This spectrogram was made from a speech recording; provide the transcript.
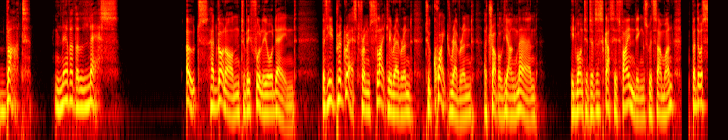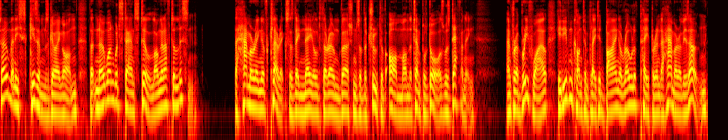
But, nevertheless, Oats had gone on to be fully ordained, but he'd progressed from slightly reverend to quite reverend, a troubled young man. He'd wanted to discuss his findings with someone, but there were so many schisms going on that no one would stand still long enough to listen. The hammering of clerics as they nailed their own versions of the truth of Om on the temple doors was deafening and for a brief while he'd even contemplated buying a roll of paper and a hammer of his own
